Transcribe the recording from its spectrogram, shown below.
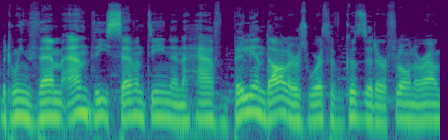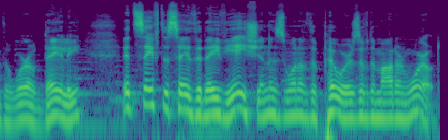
Between them and the $17.5 billion worth of goods that are flown around the world daily, it's safe to say that aviation is one of the pillars of the modern world.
